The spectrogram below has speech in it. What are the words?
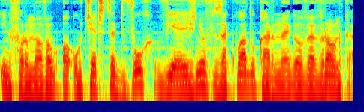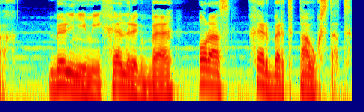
informował o ucieczce dwóch więźniów zakładu karnego we Wronkach. Byli nimi Henryk B. oraz Herbert Paukstad.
